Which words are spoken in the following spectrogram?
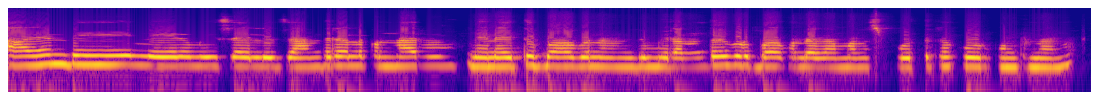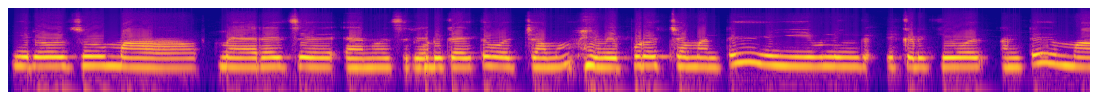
హాయ్ అండి నేను మీ శైలజ. అందరు వెళ్ళకున్నారు నేనైతే బాగున్నానండి. మీరందరూ కూడా బాగుండాలని మనస్ఫూర్తిగా కోరుకుంటున్నాను. ఈ రోజు మా మ్యారేజ్ యానివర్సరీ ఇక్కడికి అయితే వచ్చాము. మేము ఎప్పుడు వచ్చామంటే ఈవినింగ్ ఇక్కడికి అంటే మా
